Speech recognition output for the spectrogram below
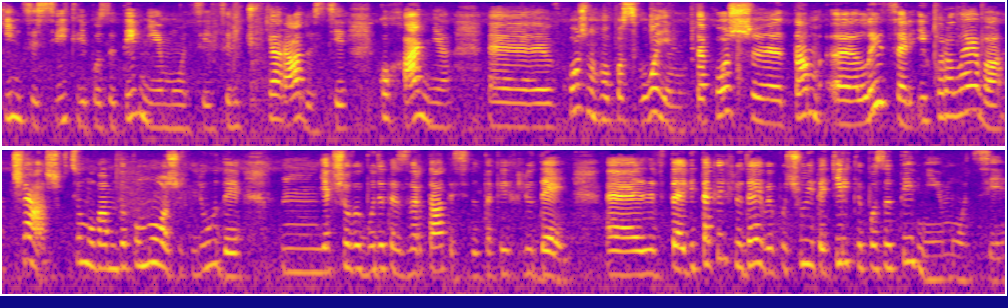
кінь це світлі, позитивні емоції, це відчуття радості, кохання. Е, В кожного по-своєму. Також е, там е, лицар і королева чаш. В цьому вам допоможуть люди, якщо ви будете звертатися до таких людей. Від таких людей ви почуєте тільки позитивні емоції.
